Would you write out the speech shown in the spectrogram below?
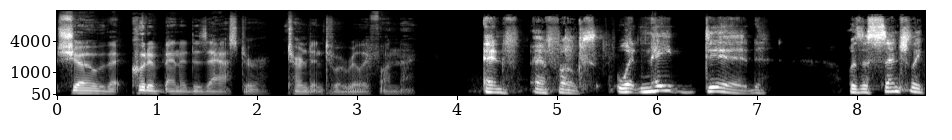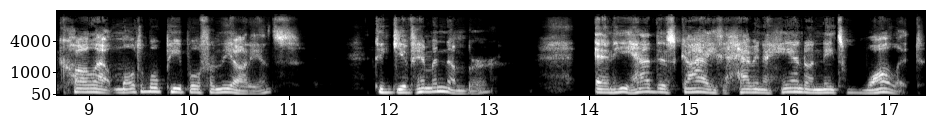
show that could have been a disaster turned into a really fun night and and folks what nate did was essentially call out multiple people from the audience to give him a number. And he had this guy having a hand on Nate's wallet.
